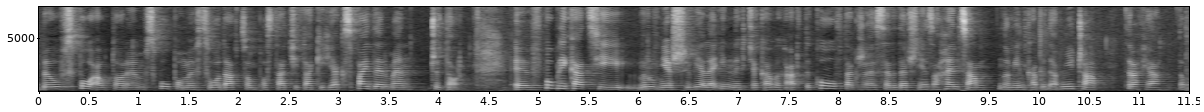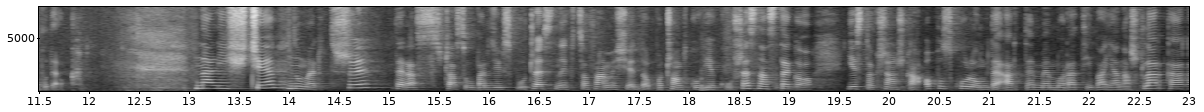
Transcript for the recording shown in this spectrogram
był współautorem, współpomysłodawcą postaci takich jak Spider-Man czy Thor. W publikacji również wiele innych ciekawych artykułów, także serdecznie zachęcam. Nowinka wydawnicza trafia do pudełka. Na liście numer 3 Teraz z czasów bardziej współczesnych cofamy się do początku wieku XVI. Jest to książka Opusculum de Arte Memorativa Jana Szklarka,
